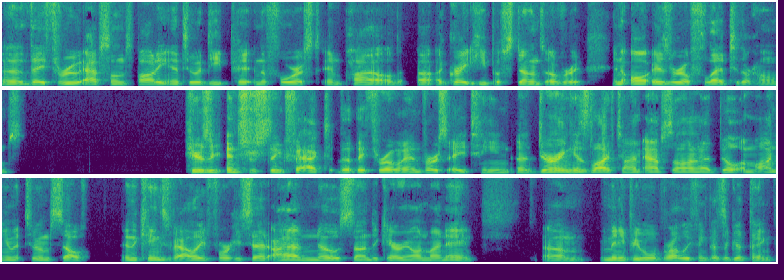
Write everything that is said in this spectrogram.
uh, they threw Absalom's body into a deep pit in the forest and piled uh, a great heap of stones over it, and all Israel fled to their homes. Here's an interesting fact that they throw in, verse 18. Uh, during his lifetime, Absalom had built a monument to himself in the king's valley, for he said, I have no son to carry on my name. Um, many people will probably think that's a good thing.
